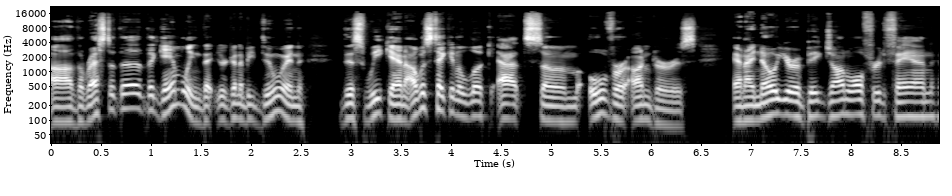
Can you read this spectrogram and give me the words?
uh, the rest of the, the gambling that you're going to be doing this weekend, I was taking a look at some over unders, and I know you're a big John Wolford fan,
